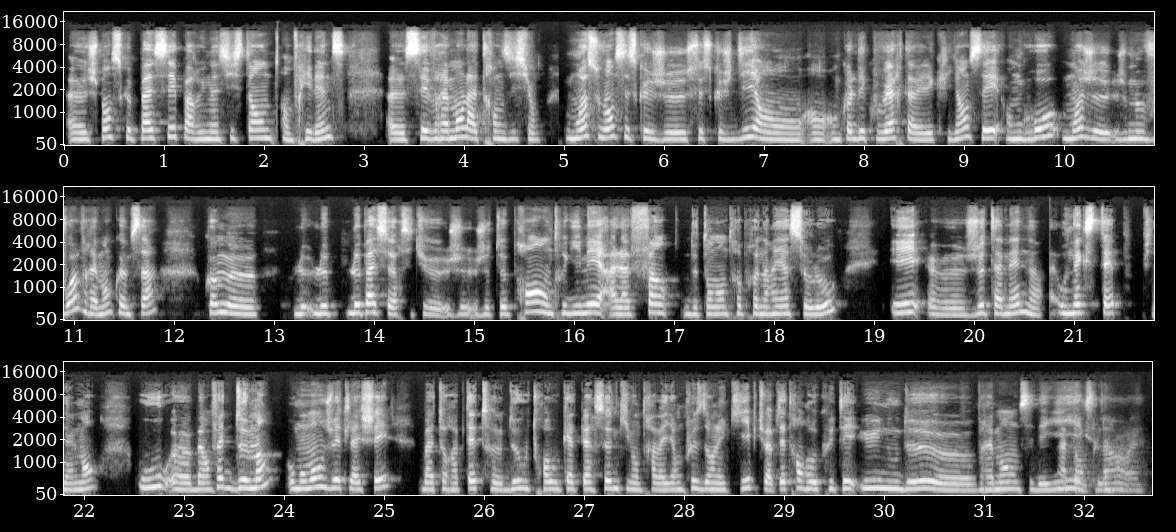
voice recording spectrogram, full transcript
Euh, je pense que passer par une assistante en freelance, euh, c'est vraiment la transition. Moi, souvent, c'est ce que je, c'est ce que je dis en, en, call découverte avec les clients. C'est en gros, moi, je, me vois vraiment comme ça, comme le, passeur, si tu veux. Je, je, te prends entre guillemets à la fin de ton entrepreneuriat solo et euh, je t'amène au next step finalement où euh, bah, en fait demain au moment où je vais te lâcher bah, tu auras peut-être deux ou trois ou quatre personnes qui vont travailler en plus dans l'équipe. Tu vas peut-être en recruter une ou deux euh, vraiment en CDI Plein,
